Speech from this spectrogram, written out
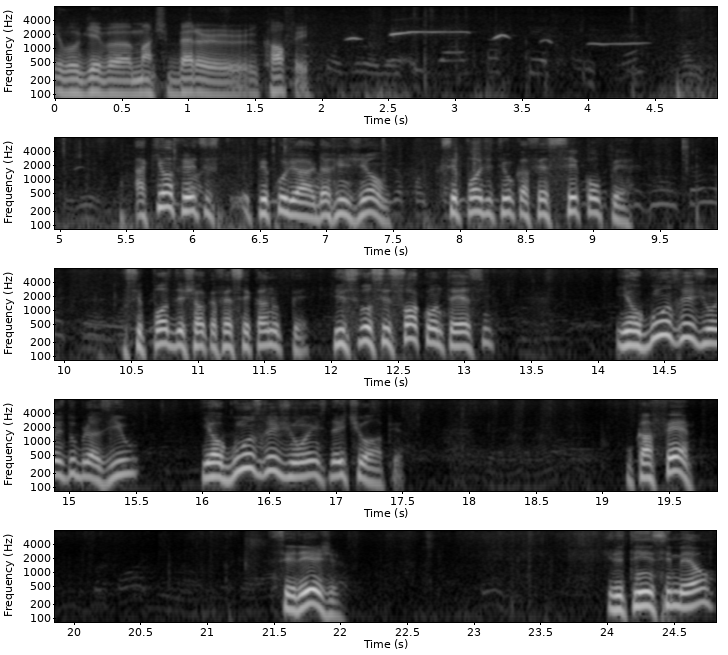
it will give a much better coffee. Aqui é uma característica peculiar da região que você pode ter um café seco ao pé. Você pode deixar o café secar no pé. Isso você só acontece em algumas regiões do Brasil e algumas regiões da Etiópia. O café cereja, ele tem esse mel.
